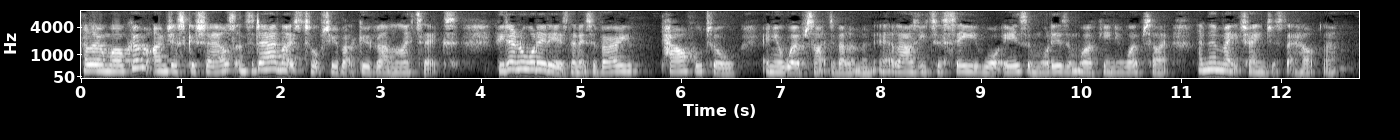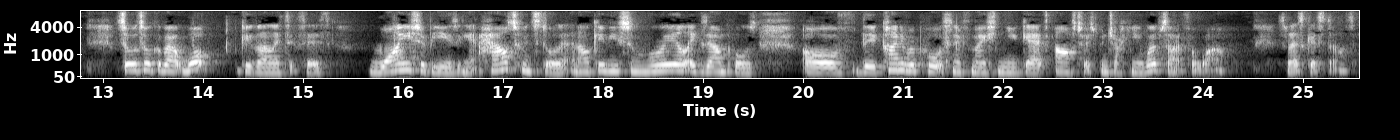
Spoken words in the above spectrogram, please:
Hello and welcome. I'm Jessica Shales, and today I'd like to talk to you about Google Analytics. If you don't know what it is, then it's a very powerful tool in your website development. It allows you to see what is and what isn't working in your website and then make changes that help that. So we'll talk about what Google Analytics is, why you should be using it, how to install it, and I'll give you some real examples of the kind of reports and information you get after it's been tracking your website for a while. So let's get started.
